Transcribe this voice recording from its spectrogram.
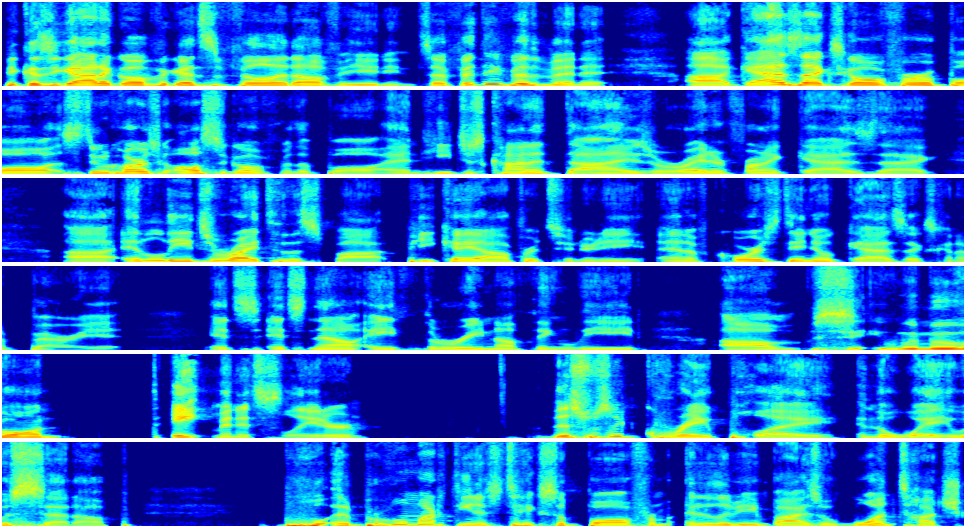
because you got to go up against the Philadelphia Union. So 55th minute, uh, Gazdag's going for a ball. Stajduhar's also going for the ball, and he just kind of dives right in front of Gazdag. Uh, it leads right to the spot, PK opportunity, and of course Daniel Gazdag's going to bury it. It's it's now a three nothing lead. Um, we move on. Eight minutes later, this was a great play in the way it was set up. Uh, Martinez takes a ball from Olivier Mbaizo, one touch,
